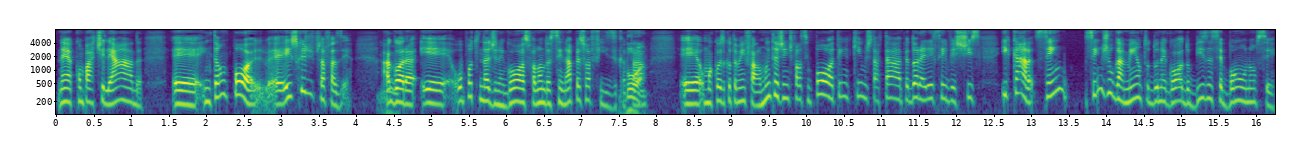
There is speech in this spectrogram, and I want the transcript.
né, compartilhada. É, então, pô, é isso que a gente precisa fazer. Agora, é, oportunidade de negócio, falando assim, na pessoa física, Boa. tá? É uma coisa que eu também falo. Muita gente fala assim, pô, tem aqui uma startup, adoraria que você investisse. E, cara, sem, sem julgamento do negócio, do business ser bom ou não ser.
